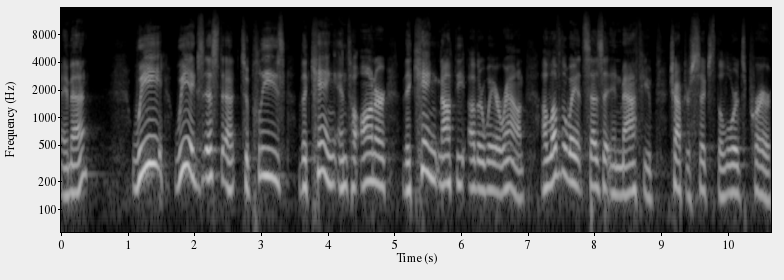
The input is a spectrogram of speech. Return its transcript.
amen we, we exist to, to please the king and to honor the king, not the other way around. I love the way it says it in Matthew chapter 6, the Lord's Prayer.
